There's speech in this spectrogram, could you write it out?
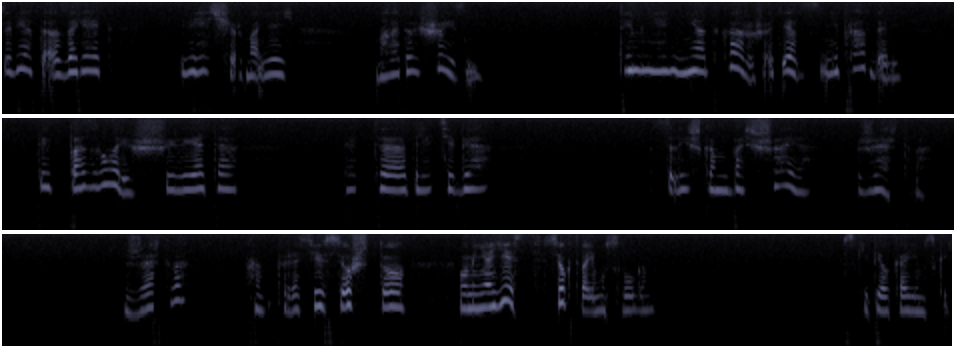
света, озаряет вечер моей молодой жизни. Ты мне не откажешь, отец, не правда ли? Ты позволишь, или это... это для тебя слишком большая жертва? Жертва? Проси все, что у меня есть, все к твоим услугам. Вскипел Каримский.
